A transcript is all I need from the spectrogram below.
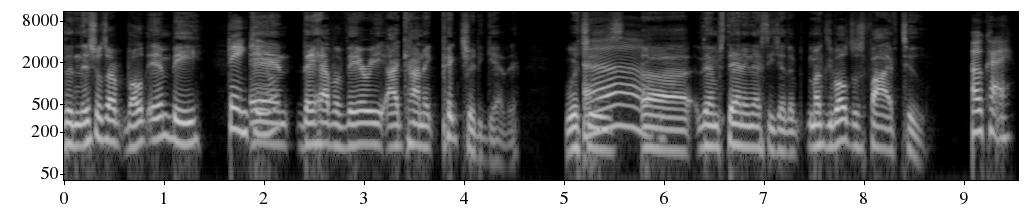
the initials are both MB, Thank you. and they have a very iconic picture together, which is Oh. uh, them standing next to each other. Muggsy Bogues was five two, okay.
